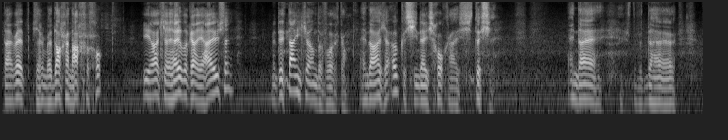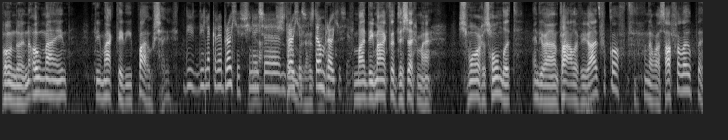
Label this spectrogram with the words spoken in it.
Daar werd zeg maar dag en nacht gegokt. Hier had je een hele rij huizen met een tuintje aan de voorkant. En daar had je ook een Chinees gokhuis tussen. En daar, daar woonde een oma in. Die maakte die pauze. Die, die lekkere broodjes, Chinese Ja, broodjes, stoombroodjes. stoombroodjes. Ja. Maar die maakte er zeg maar s'morgens 100 en die waren om 12 uur uitverkocht. En dan was het afgelopen.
